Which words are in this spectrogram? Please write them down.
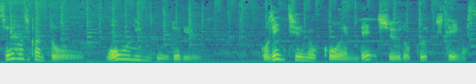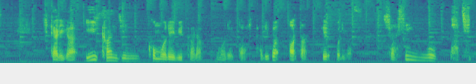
セーラジ関東モーニングレビュー。午前中の公園で収録しています。光がいい感じに木漏れ日から漏れた光が当たっております。写真をパチリ。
